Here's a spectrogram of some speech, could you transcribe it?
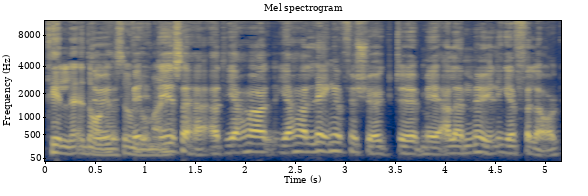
till dagens Du, ungdomar? Det är så här att jag har, jag har länge försökt eh, med alla möjliga förlag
